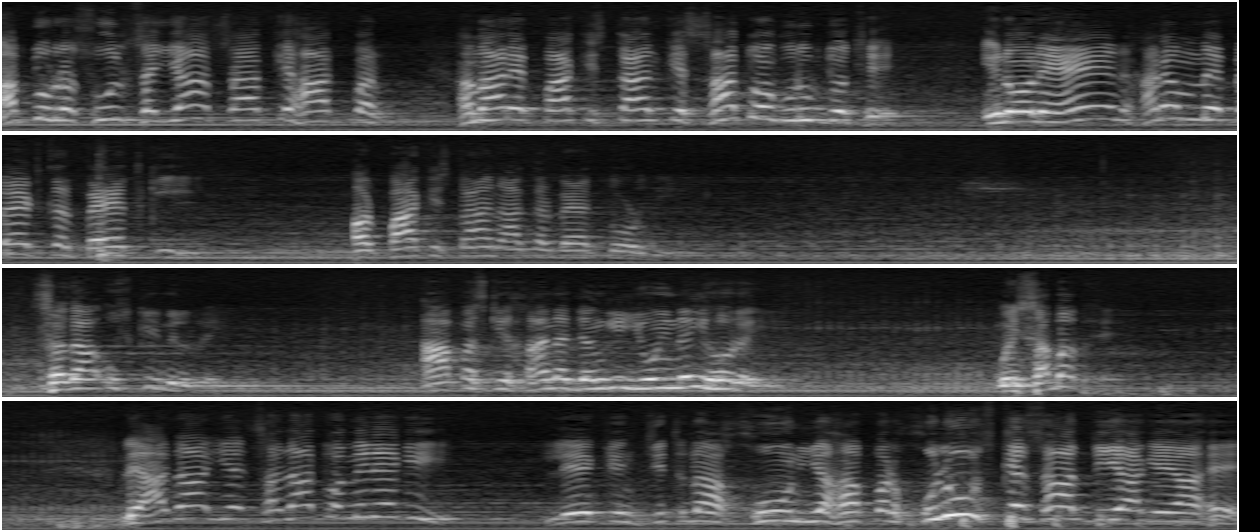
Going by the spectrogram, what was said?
अब्दुल रसूल सैयाद साहब के हाथ पर हमारे पाकिस्तान के सातों ग्रुप जो थे, इन्होंने एन हरम में बैठकर बैत की और पाकिस्तान आकर बैत तोड़ दी। सजा उसकी मिल रही आपस की खाना जंगी यूँ ही नहीं हो रही। कोई सबब है। लिहाजा ये सजा तो मिलेगी, लेकिन जितना खून यहाँ पर खुलूस के साथ दिया गया है,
